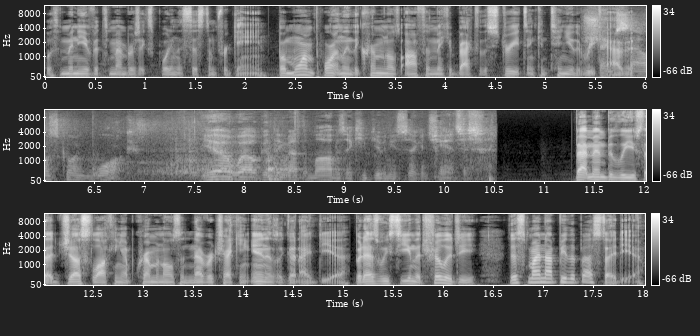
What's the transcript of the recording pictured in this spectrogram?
with many of its members exploiting the system for gain. But more importantly, the criminals often make it back to the streets and continue to wreak havoc. Sal's going to walk. Yeah, well, good thing about the mob is they keep giving you second chances. Batman believes that just locking up criminals and never checking in is a good idea, but as we see in the trilogy, this might not be the best idea.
